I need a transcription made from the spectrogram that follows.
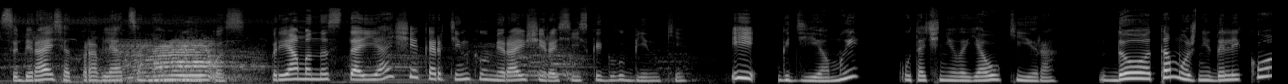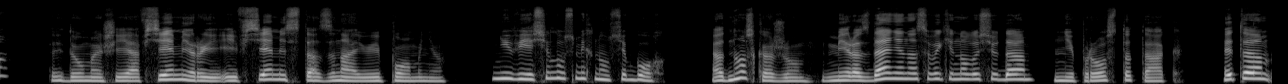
собираясь отправляться на выпас. Прямо настоящая картинка умирающей российской глубинки. «И где мы?» — уточнила я у Кира. «До таможни далеко?» «Ты думаешь, я все миры и все места знаю и помню?» Невесело усмехнулся Бог. «Одно скажу, мироздание нас выкинуло сюда не просто так. Это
